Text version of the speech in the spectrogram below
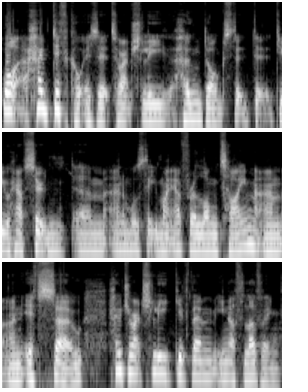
Well, how difficult is it to actually home dogs? Do, do you have certain um, animals that you might have for a long time? Um, and if so, how do you actually give them enough loving?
